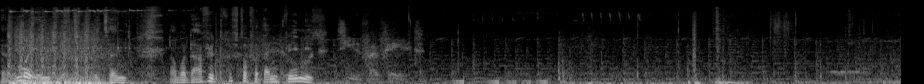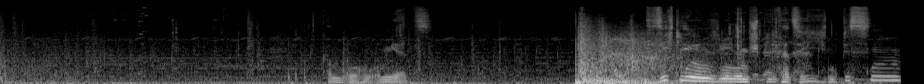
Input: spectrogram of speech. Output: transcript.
Der hat immer eben 50%. Aber dafür trifft er verdammt wenig. Ziel verfehlt. Komm, Bochum, um jetzt. Die Sichtlinien sind in dem Spiel tatsächlich ein bisschen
